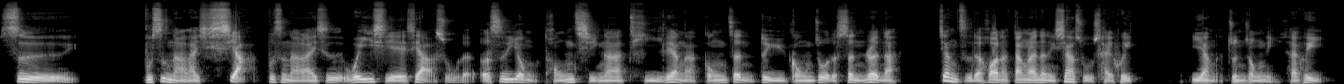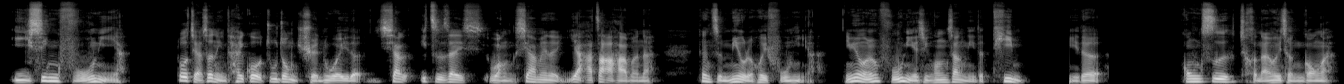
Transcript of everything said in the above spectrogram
是不是拿来吓，不是拿来是威胁下属的，而是用同情啊、体谅啊、公正对于工作的胜任啊，这样子的话呢，当然呢，你下属才会一样的尊重你，才会以心服你呀、啊。若假设你太过注重权威的，像一直在往下面的压榨他们呢、这样子没有人会服你啊！你没有人服你的情况下，你的 team、你的公司很难会成功啊。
